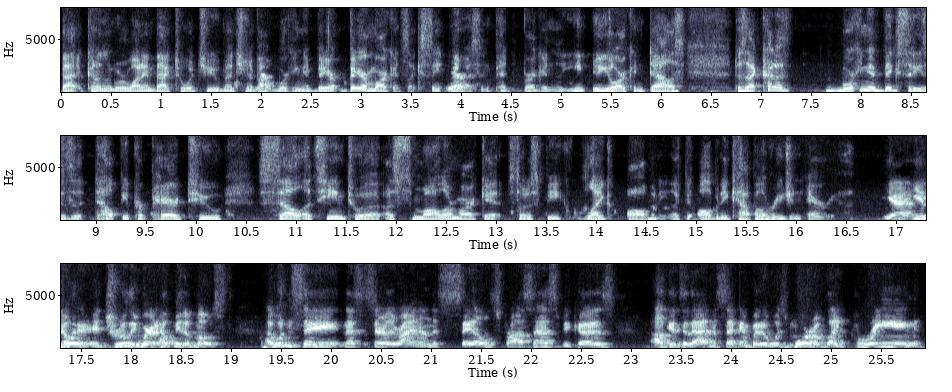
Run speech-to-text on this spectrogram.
back, kind of rewinding back to what you mentioned about yeah. working in bigger, bigger markets like St. Yeah. Louis and Pittsburgh and New York and Dallas. Does that kind of working in big cities does it help you prepare to sell a team to a, a smaller market, so to speak, like Albany, like the Albany capital region area? Yeah, you know what? It, it, truly where it helped me the most. I wouldn't say necessarily Ryan on the sales process because I'll get to that in a second, but it was more of like bringing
